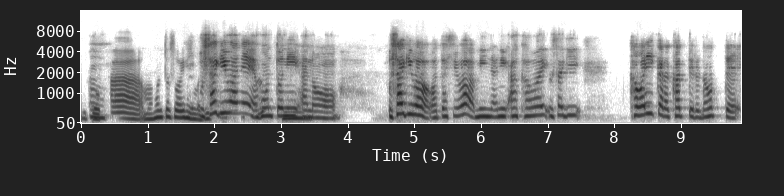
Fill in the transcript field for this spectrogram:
りとか、もう本当そういうふうにもうさぎはね、本当に、うん。あの、うさぎは私はみんなに、あ、かわいい、うさぎ、かわいいから飼ってるの？って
